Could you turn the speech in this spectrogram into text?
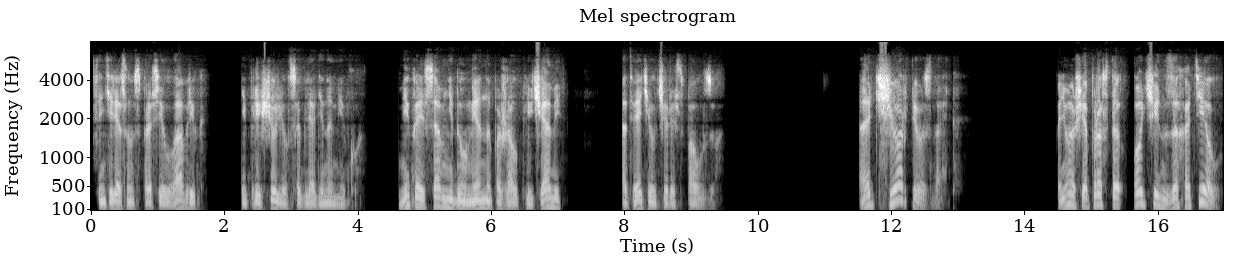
С интересом спросил Лаврик и прищурился, глядя на Мику. Мика и сам недоуменно пожал плечами, ответил через паузу. А черт его знает. Понимаешь, я просто очень захотел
